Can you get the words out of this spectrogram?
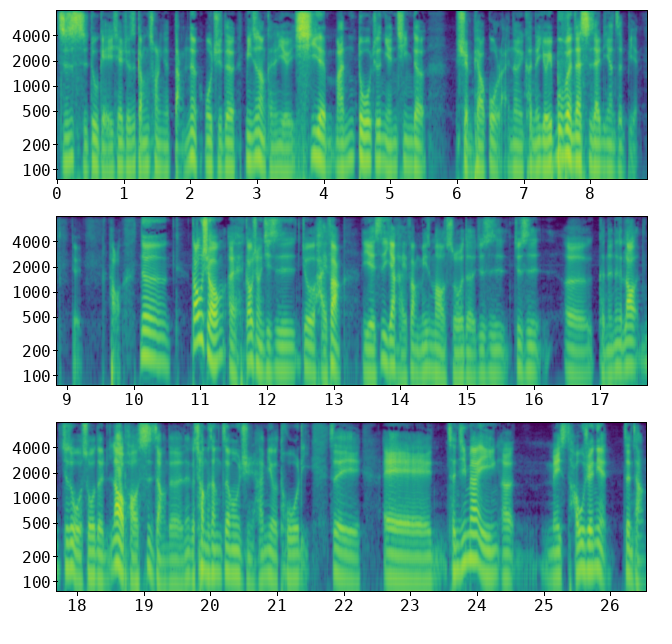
支持度给一些就是刚创立的党。那我觉得民众党可能也吸了蛮多就是年轻的选票过来，那可能有一部分在时代力量这边。对，好，那。高雄，哎，高雄其实就海放也是一样，海放没什么好说的，就是就是呃，可能那个绕，就是我说的绕跑市长的那个创伤症候群还没有脱离，所以，哎，曾经卖淫，呃，没毫无悬念，正常。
